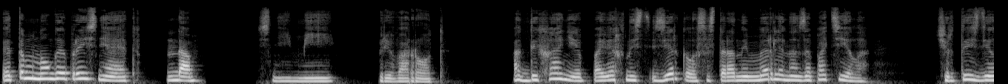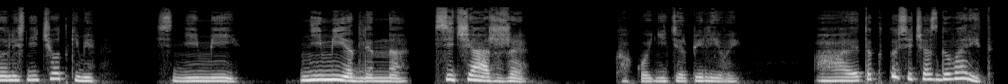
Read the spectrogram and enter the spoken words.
«Это многое проясняет. Да». «Сними приворот». От дыхания поверхность зеркала со стороны Мерлина запотела. Черты сделались нечеткими, «Сними! Немедленно! Сейчас же!» Какой нетерпеливый! «А это кто сейчас говорит?»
